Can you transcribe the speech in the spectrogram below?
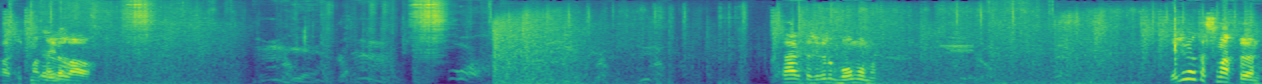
Ó, tem que matar Sei ele lá. lá, ó. Cara, ele tá jogando bomba, mano. Ele não tá se matando.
